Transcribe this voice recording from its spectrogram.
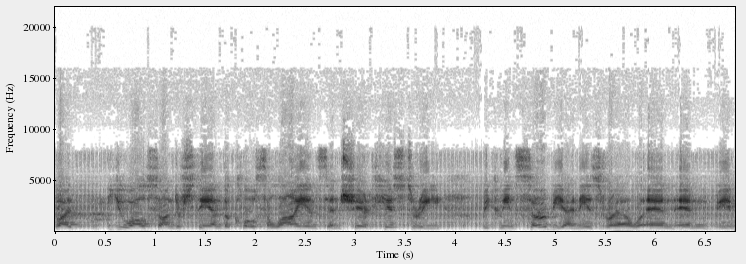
But you also understand the close alliance and shared history between Serbia and Israel. And, and in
